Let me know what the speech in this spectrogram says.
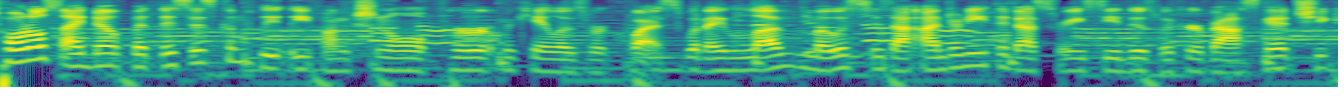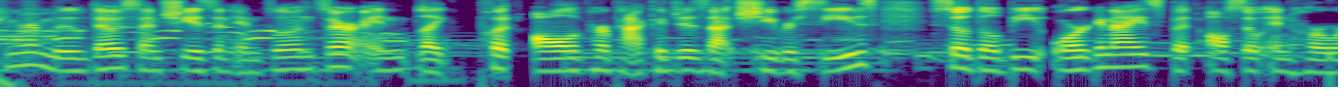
Total side note, but this is completely functional per Mikayla's request. What I love most is that underneath the desk where you see those wicker baskets, she can remove those since she is an influencer and, like, put all of her packages that she receives so they'll be organized, but also in her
